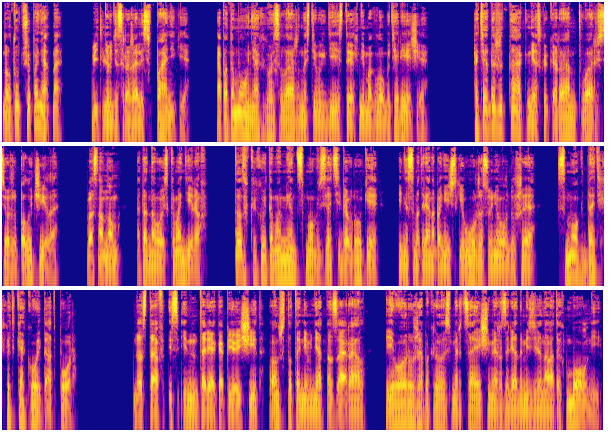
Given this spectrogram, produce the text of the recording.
Но тут все понятно, ведь люди сражались в панике, а потому ни о какой слаженности в их действиях не могло быть и речи. Хотя даже так несколько ран тварь все же получила, в основном от одного из командиров. Тот в какой-то момент смог взять себя в руки и, несмотря на панический ужас у него в душе, смог дать хоть какой-то отпор. Достав из инвентаря копье и щит, он что-то невнятно заорал, и его оружие покрылось мерцающими разрядами зеленоватых молний.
